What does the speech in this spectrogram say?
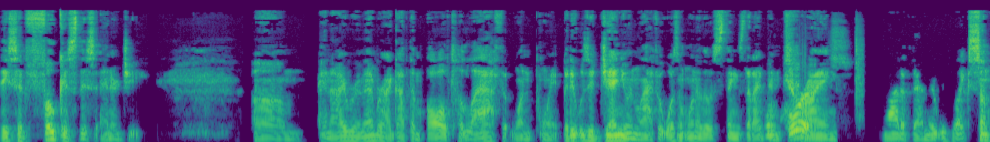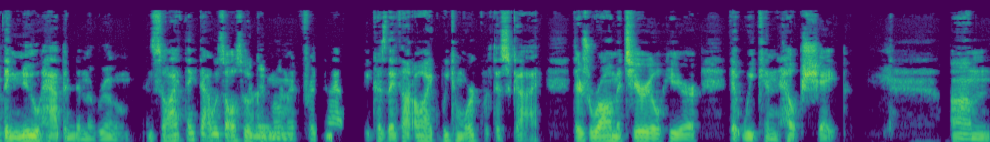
they said focus this energy. Um, and I remember I got them all to laugh at one point, but it was a genuine laugh. It wasn't one of those things that I've been trying a lot of them. It was like something new happened in the room. And so I think that was also a good mm. moment for them because they thought, oh, I, we can work with this guy. There's raw material here that we can help shape um,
